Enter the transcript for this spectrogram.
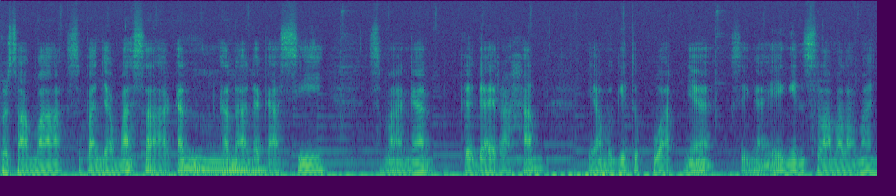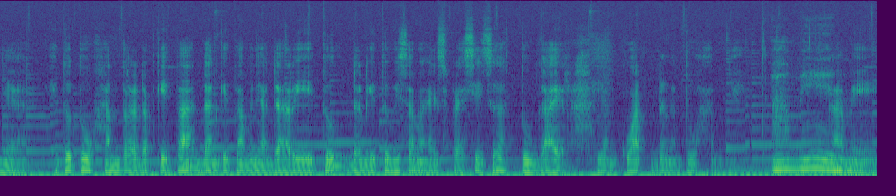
bersama sepanjang masa kan? Hmm. Karena ada kasih, semangat, kegairahan yang begitu kuatnya sehingga ingin selama-lamanya itu Tuhan terhadap kita dan kita menyadari itu dan itu bisa mengekspresi satu gairah yang kuat dengan Tuhan. Amin. Amin.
